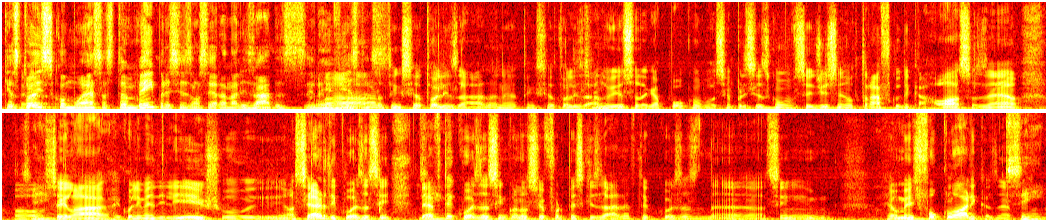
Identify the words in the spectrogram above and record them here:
Questões é. como essas também precisam ser analisadas, ser claro, revistas. Claro, tem que ser atualizada, né? Tem que ser atualizado Sim. isso. Daqui a pouco você precisa, como você disse, né, o tráfico de carroças, né? O, sei lá, recolhimento de lixo, uma série de coisas assim. Deve Sim. ter coisas assim, quando você for pesquisar, deve ter coisas né, assim, realmente folclóricas, né? Sim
